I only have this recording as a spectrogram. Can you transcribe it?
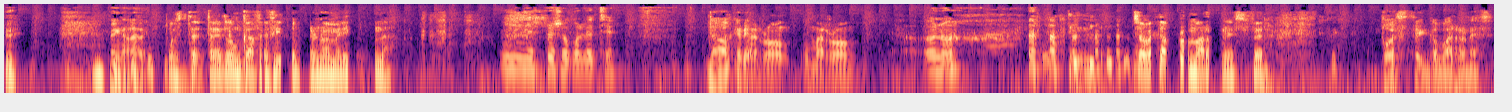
Venga, dale. Pues tráete un cafecito, pero no americana. Un expreso con leche. No, Un quería... marrón, un marrón. ¿O no? Sobre por marrones, Fer. Pues cinco marrones.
